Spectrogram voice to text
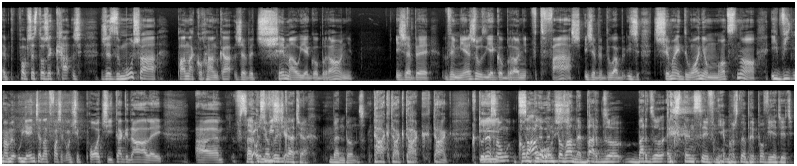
e, poprzez to, że, że zmusza pana kochanka, żeby trzymał jego broń i żeby wymierzył jego broń w twarz i żeby była... I trzymaj dłonią mocno i mamy ujęcia na twarz, jak on się poci i tak dalej. E, w satynowych oczywiście... gaciach będąc. Tak, tak, tak, tak. Które I są komplementowane całość... bardzo, bardzo ekstensywnie, można by powiedzieć.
